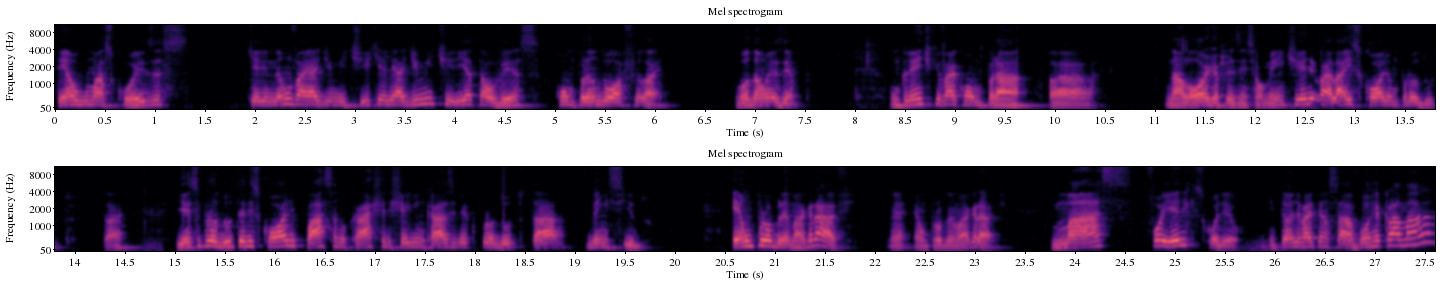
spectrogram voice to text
tem algumas coisas que ele não vai admitir, que ele admitiria talvez comprando offline. Vou dar um exemplo. Um cliente que vai comprar uh, na loja presencialmente, ele vai lá e escolhe um produto, tá? E esse produto ele escolhe, passa no caixa, ele chega em casa e vê que o produto está vencido. É um problema grave, né? É um problema grave. Mas foi ele que escolheu. Então ele vai pensar, vou reclamar,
